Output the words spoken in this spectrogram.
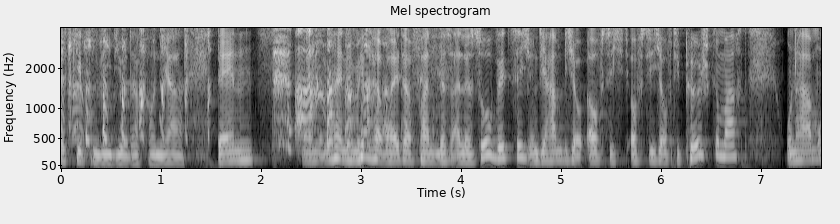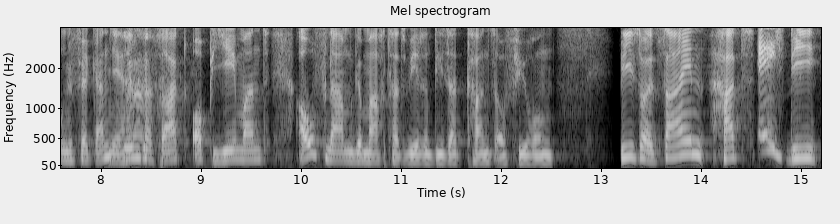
Es gibt ein Video davon, ja. Denn meine, Mitarbeiter fanden das alle so witzig und die haben dich auf sich, auf sich auf die Pirsch gemacht und haben ungefähr ganz Ja. Ulm gefragt, ob jemand Aufnahmen gemacht hat während dieser Tanzaufführung. Wie soll es sein? Hat Echt? die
